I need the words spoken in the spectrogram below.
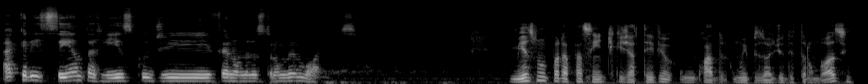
acrescenta risco de fenômenos tromboembólicos. Mesmo para paciente que já teve um quadro, um episódio de trombose?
